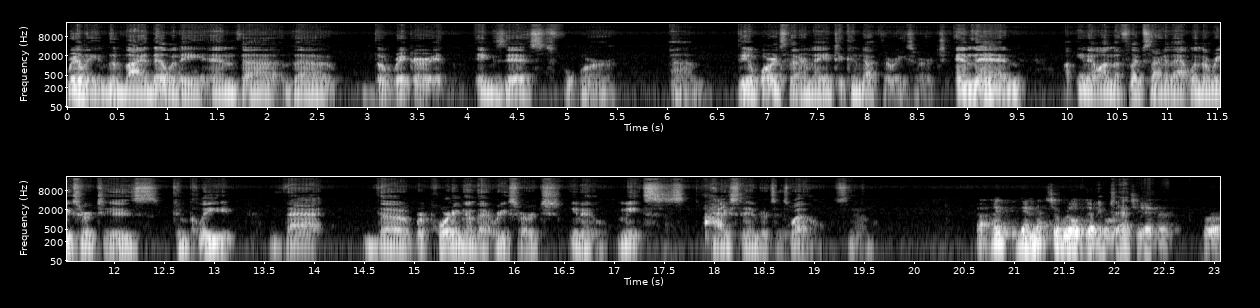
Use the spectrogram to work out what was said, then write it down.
really the viability and the the the rigor it exists for um, the awards that are made to conduct the research. And then, you know, on the flip side of that, when the research is complete, that the reporting of that research, you know, meets high standards as well. So, I, and that's a real differentiator Exactly. for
